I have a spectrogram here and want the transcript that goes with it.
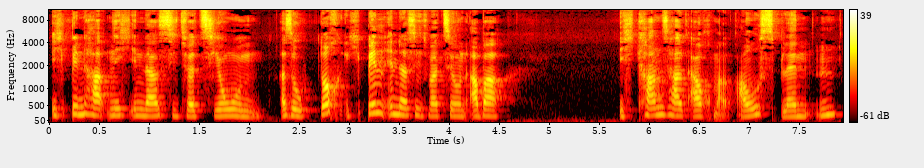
ich bin halt nicht in der Situation. Also doch, ich bin in der Situation, aber ich kann es halt auch mal ausblenden.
